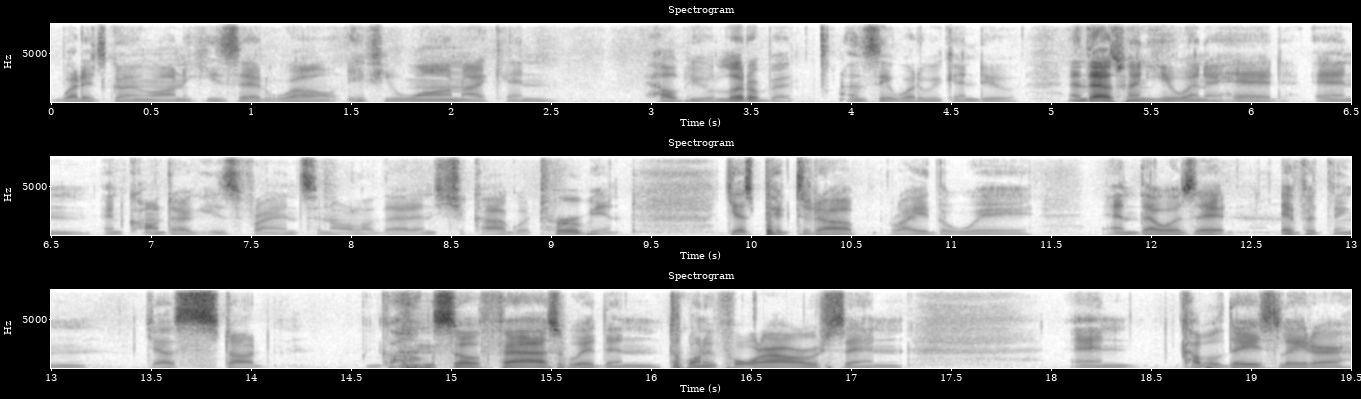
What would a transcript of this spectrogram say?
what is going on. He said, "Well, if you want, I can help you a little bit and see what we can do." And that's when he went ahead and and contacted his friends and all of that. And Chicago Tribune just picked it up right away, and that was it. Everything just started going so fast within 24 hours and and a couple days later,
